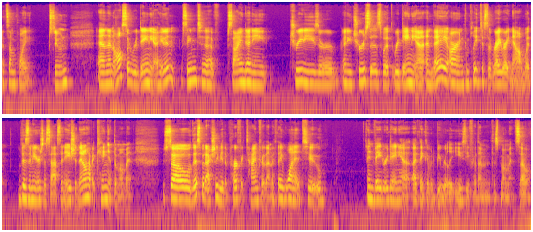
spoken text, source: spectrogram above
at some point soon. And then also Redania. He didn't seem to have signed any treaties or any truces with Redania, and they are in complete disarray right now with Vizimir's assassination. They don't have a king at the moment. So this would actually be the perfect time for them if they wanted to invade Redania. I think it would be really easy for them at this moment. So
